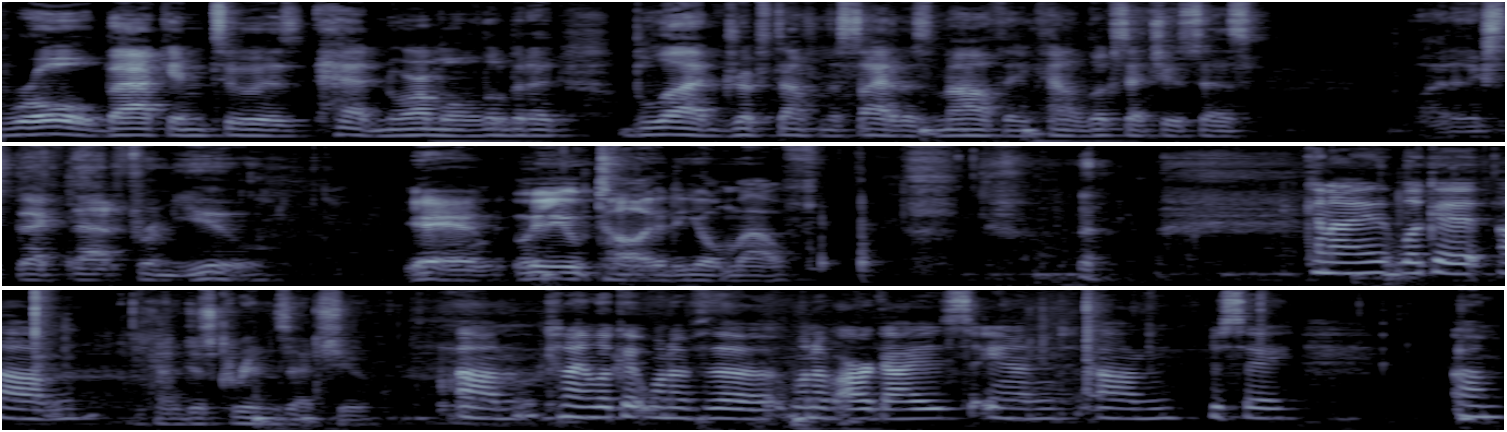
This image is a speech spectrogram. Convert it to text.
roll back into his head normal. A little bit of blood drips down from the side of his mouth, and he kind of looks at you and says, "I didn't expect that from you." Yeah, well, you tired of your mouth. Can I look at um, He kind of just grins at you. um, Can I look at one of the one of our guys and um, just say, um,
